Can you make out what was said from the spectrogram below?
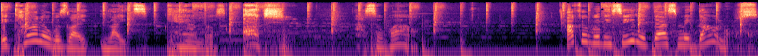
It kind of was like lights, cameras, action. I said, wow. I could really see that that's McDonald's.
